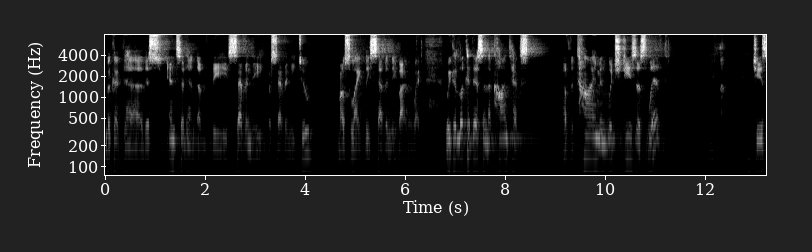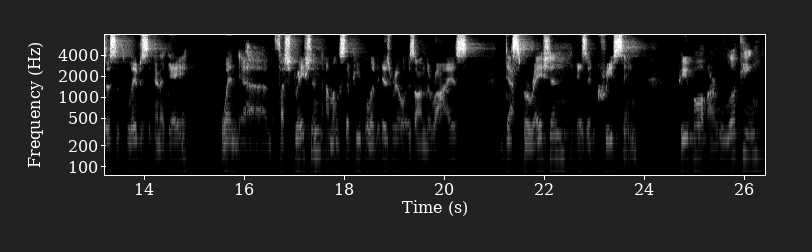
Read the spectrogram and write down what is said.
Look at this incident of the 70 or 72, most likely 70, by the way, we could look at this in the context of the time in which Jesus lived. Yeah. Jesus lives in a day when uh, frustration amongst the people of Israel is on the rise, desperation is increasing. People are looking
